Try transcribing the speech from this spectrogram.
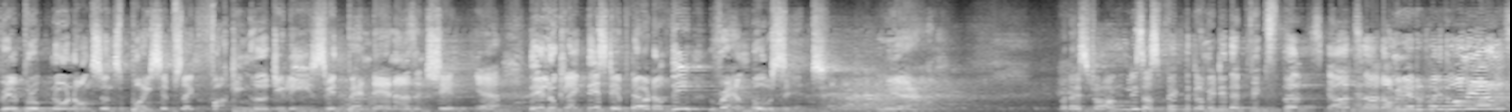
Wilbrook, no nonsense, biceps like fucking Hercules with bandanas and shit. Yeah, they look like they stepped out of the Rambo set. Yeah. But I strongly suspect the committee that picks the guards are dominated by the Womians.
